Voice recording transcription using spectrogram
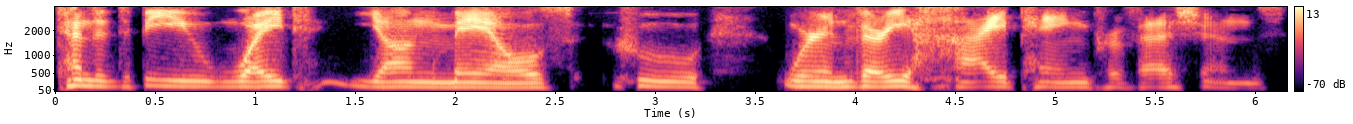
tended to be white young males who were in very high paying professions.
